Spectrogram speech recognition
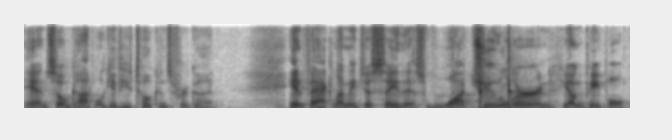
And so God will give you tokens for good. In fact, let me just say this what you learn, young people,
